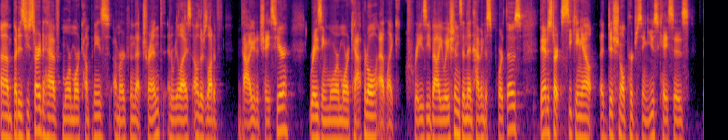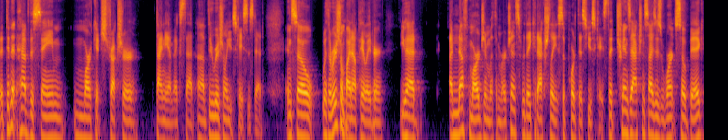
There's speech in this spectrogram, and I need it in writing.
Um, but as you started to have more and more companies emerge from that trend and realize, oh, there's a lot of value to chase here, raising more and more capital at like crazy valuations and then having to support those, they had to start seeking out additional purchasing use cases that didn't have the same market structure dynamics that uh, the original use cases did. And so with original buy now pay later, you had enough margin with the merchants where they could actually support this use case. The transaction sizes weren't so big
